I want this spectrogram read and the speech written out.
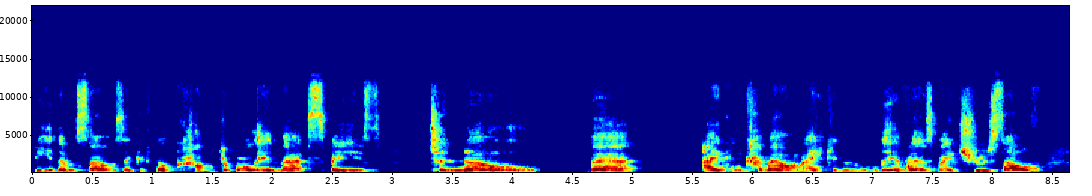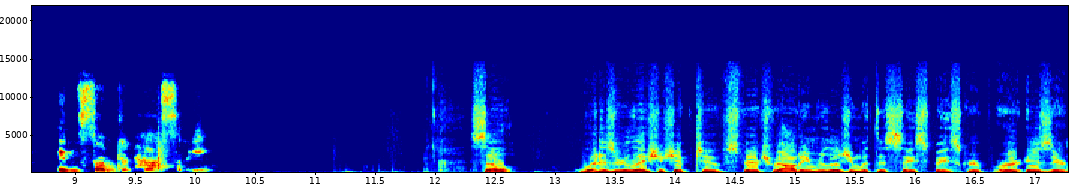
be themselves and could feel comfortable in that space to know that I can come out, I can live as my true self in some capacity. So, what is the relationship to spirituality and religion with this safe space group, or is there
